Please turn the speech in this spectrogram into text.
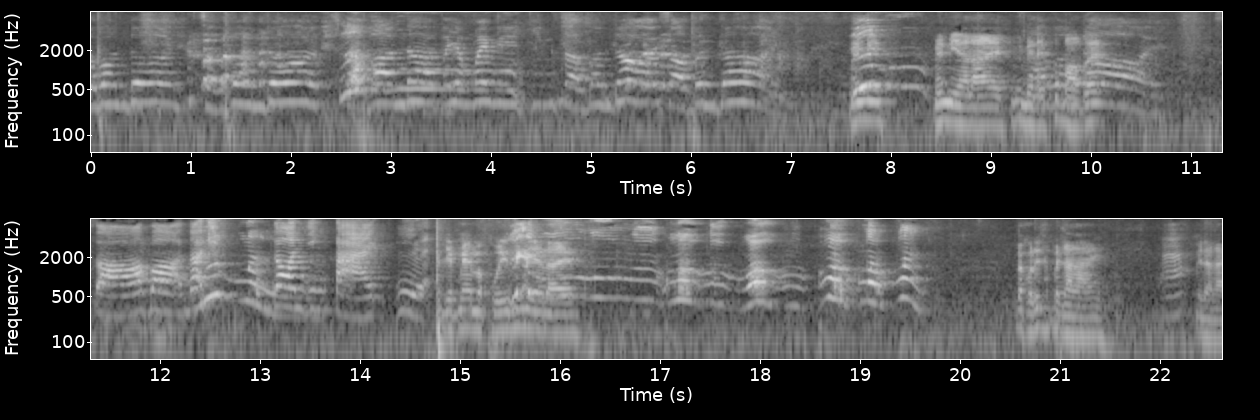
าบานได้สาบานได้สาบานได้แต่ยังไม่มีจริงสาบานได้สาบานได้ไม่มีไม่มีอะไรไม่มีอะไรก็บอกเลยสาบานได้โดนยิงตายเอื้อเรียกแม่มาคุยไม่มีอะไรแล้วคนที่ทำเป็นอะไรฮะเป็นอะไร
